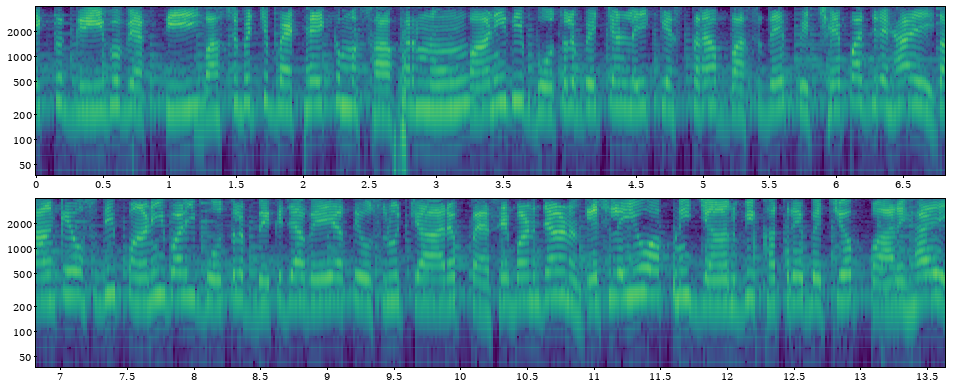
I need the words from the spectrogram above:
ਇੱਕ ਗਰੀਬ ਵਿਅਕਤੀ ਬੱਸ ਵਿੱਚ ਬੈਠੇ ਇੱਕ ਮੁਸਾਫਰ ਨੂੰ ਪਾਣੀ ਦੀ ਬੋਤਲ ਵੇਚਣ ਲਈ ਕਿਸ ਤਰ੍ਹਾਂ ਬੱਸ ਦੇ ਪਿੱਛੇ ਭੱਜ ਰਿਹਾ ਹੈ ਤਾਂ ਕਿ ਉਸ ਦੀ ਪਾਣੀ ਵਾਲੀ ਬੋਤਲ ਵਿਕ ਜਾਵੇ ਅਤੇ ਉਸ ਨੂੰ ਚਾਰ ਪੈਸੇ ਬਣ ਜਾਣ। ਇਸ ਲਈ ਉਹ ਆਪਣੀ ਜਾਨ ਵੀ ਖਤਰੇ ਵਿੱਚ ਪਾ ਰਿਹਾ ਹੈ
